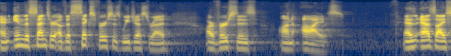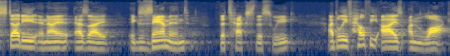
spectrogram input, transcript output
And in the center of the six verses we just read are verses on eyes. As, as I studied and I, as I examined the text this week, I believe healthy eyes unlock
